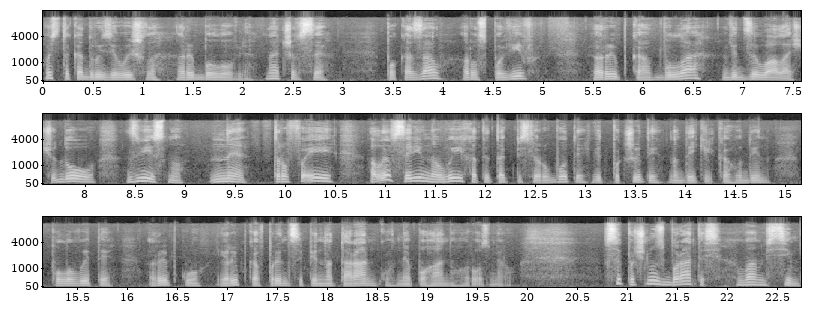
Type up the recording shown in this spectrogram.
Ось така, друзі, вийшла риболовля. Наче все показав, розповів. Рибка була, відзивалась чудово. Звісно, не трофеї, але все рівно виїхати так після роботи, відпочити на декілька годин, половити рибку. І рибка, в принципі, на таранку непоганого розміру. Все почну збиратись. Вам всім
